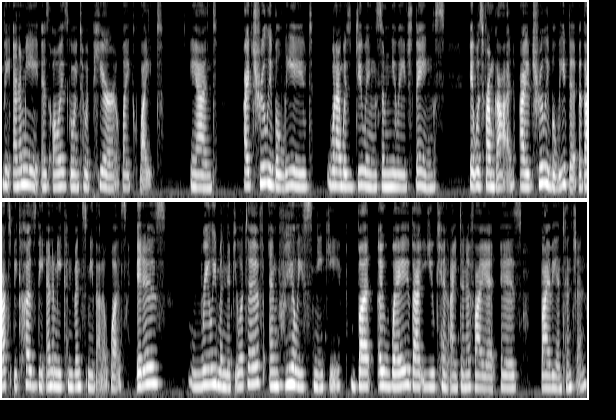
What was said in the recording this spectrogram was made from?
the enemy is always going to appear like light. And I truly believed when I was doing some new age things, it was from God. I truly believed it, but that's because the enemy convinced me that it was. It is really manipulative and really sneaky, but a way that you can identify it is by the intention.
